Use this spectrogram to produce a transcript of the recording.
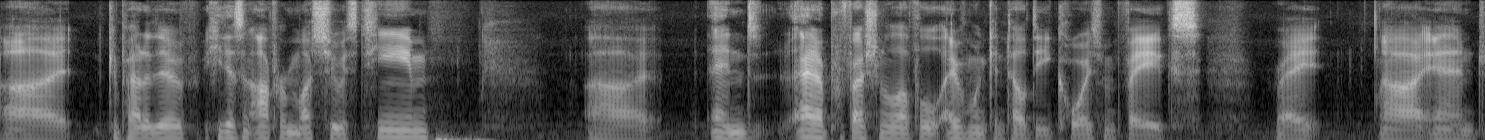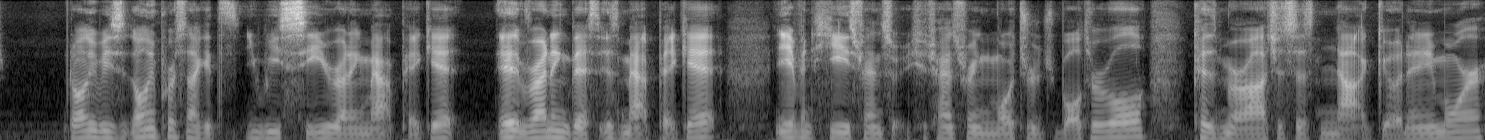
uh competitive. He doesn't offer much to his team. Uh, and at a professional level, everyone can tell decoys from fakes, right? Uh, and the only reason, the only person I could we see running Matt Pickett, it, running this is Matt Pickett. Even he's, trans- he's transferring more to Gibraltar role because Mirage is just not good anymore,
